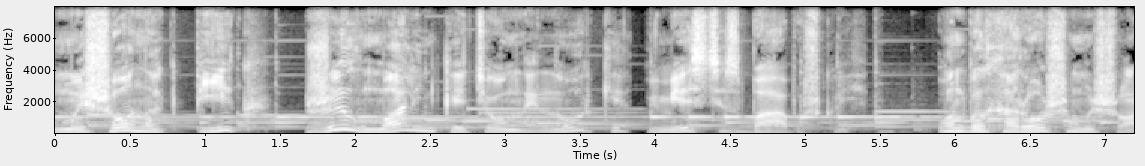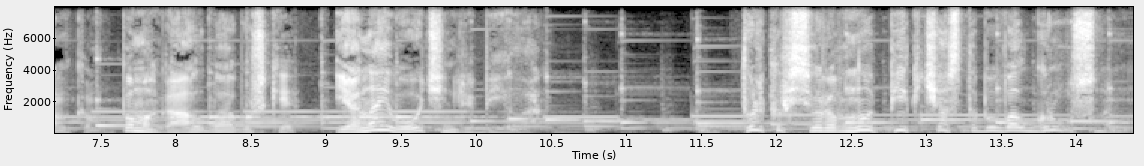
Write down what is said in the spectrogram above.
Мышонок Пик жил в маленькой темной норке вместе с бабушкой. Он был хорошим мышонком, помогал бабушке, и она его очень любила. Только все равно Пик часто бывал грустным.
